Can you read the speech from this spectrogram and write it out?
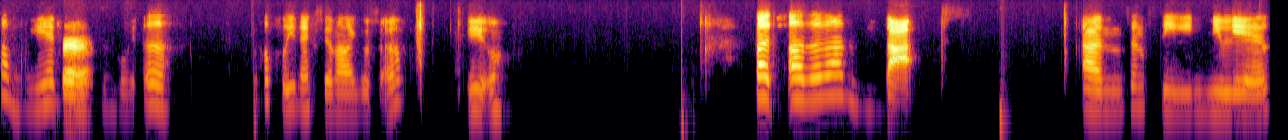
Some weird sure. boy. Ugh. Hopefully next year not like this. Uh, ew. But other than that, and since the New Year's,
